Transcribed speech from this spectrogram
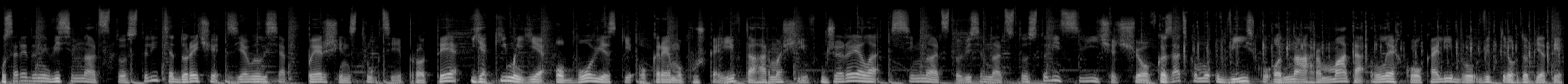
У середині 18 століття, до речі, з'явилися перші інструкції про те, якими є обов'язки окремо пушкарів та гармашів. Джерела 17-18 століть свідчать, що в козацькому війську одна гармата легкого калібру від 3 до 5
